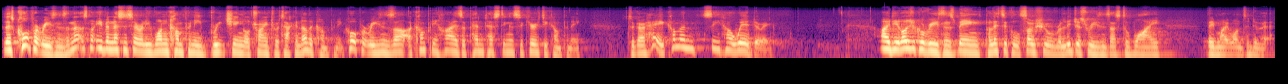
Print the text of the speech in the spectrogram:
There's corporate reasons, and that's not even necessarily one company breaching or trying to attack another company. Corporate reasons are a company hires a pen testing and security company to go, hey, come and see how we're doing. Ideological reasons being political, social, religious reasons as to why they might want to do it.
